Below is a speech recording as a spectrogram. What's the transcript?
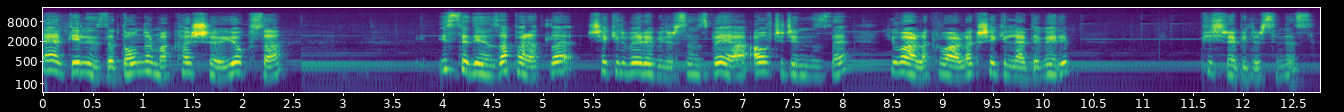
Eğer gelinizde dondurma kaşığı yoksa istediğiniz aparatla şekil verebilirsiniz veya avuç içinizde yuvarlak yuvarlak şekillerde verip pişirebilirsiniz.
